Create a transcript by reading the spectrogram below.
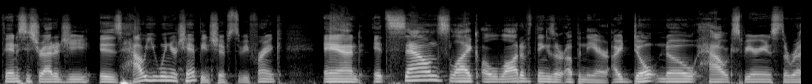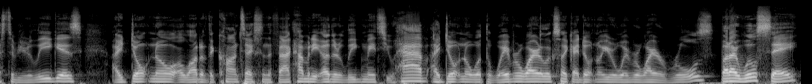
Fantasy strategy is how you win your championships, to be frank. And it sounds like a lot of things are up in the air. I don't know how experienced the rest of your league is. I don't know a lot of the context and the fact how many other league mates you have. I don't know what the waiver wire looks like. I don't know your waiver wire rules. But I will say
